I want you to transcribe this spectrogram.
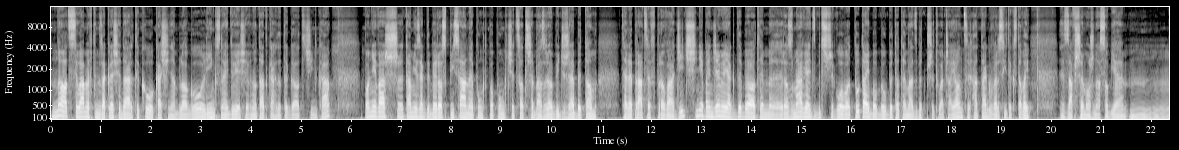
no odsyłamy w tym zakresie do artykułu Kasi na blogu. Link znajduje się w notatkach do tego odcinka ponieważ tam jest jak gdyby rozpisane punkt po punkcie, co trzeba zrobić, żeby tą telepracę wprowadzić. Nie będziemy jak gdyby o tym rozmawiać zbyt szczegółowo tutaj, bo byłby to temat zbyt przytłaczający, a tak w wersji tekstowej zawsze można sobie mm,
